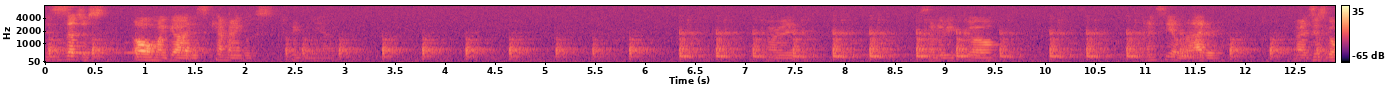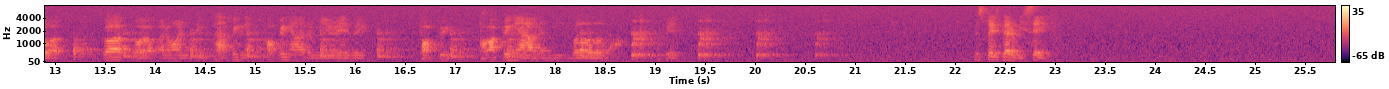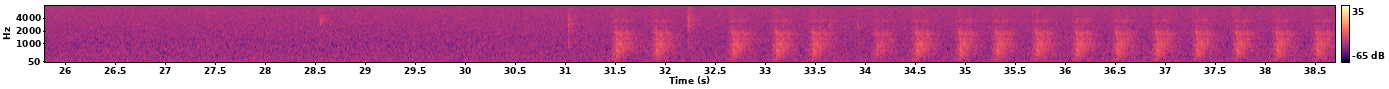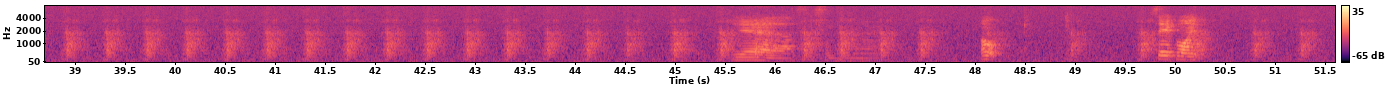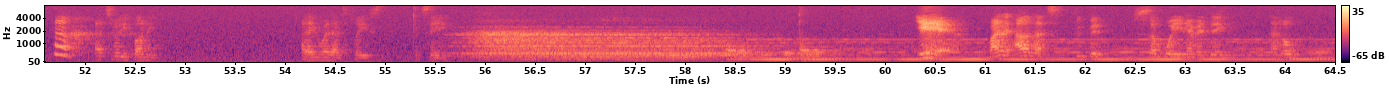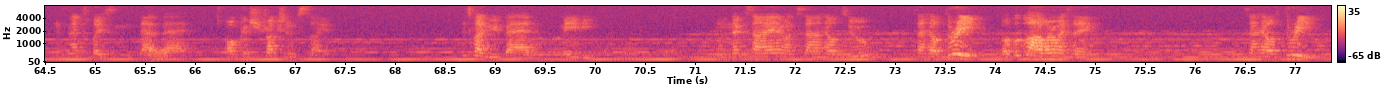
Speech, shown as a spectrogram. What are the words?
This is such a... Oh my god, this camera angle is freaking me out. Just go up. Go up, go up. I don't want anything popping, popping out of me or anything. Popping, popping out of me. Blah, blah, blah. Okay. This place better be safe. Yeah, I see something there. Oh. Save point. Huh, that's really funny. I like where that's placed. Let's see. Yeah! Finally out of that stupid subway and everything. I hope the next place isn't that bad. Oh, construction site. This might be bad. Maybe. And next time on Silent Hill 2, Silent Hill 3, blah blah blah, what am I saying? Silent Hill 3.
